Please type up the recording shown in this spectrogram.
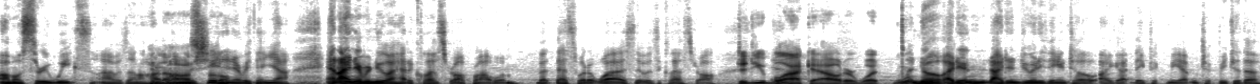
almost three weeks. I was on a heart lung machine and everything. Yeah, and I never knew I had a cholesterol problem, but that's what it was. It was a cholesterol. Did you black out or what? what No, I didn't. I didn't do anything until I got. They picked me up and took me to the,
